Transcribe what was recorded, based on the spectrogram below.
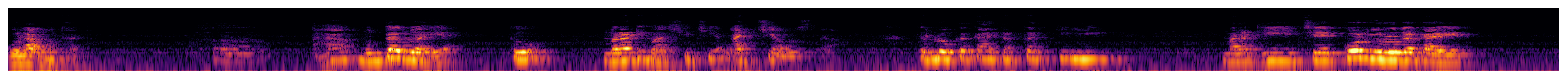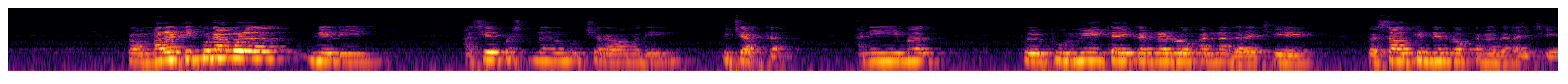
गुलाम होतात. हा मुद्दा जो आहे तो मराठी भाषेची आजची अवस्था. तर लोक काय करतात की मराठीचे कोण विरोधक आहेत? मराठी कुणामुळं मेली? असे प्रश्न उच्चारावामध्ये विचारतात. आणि मग पूर्वी काही कन्नड लोकांना धरायचे किंवा साऊथ इंडियन लोकांना धरायचे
